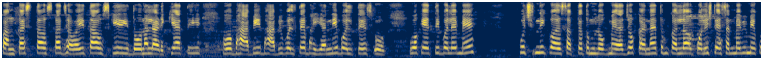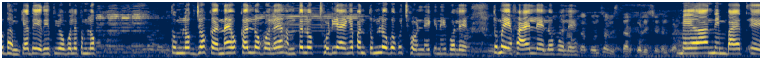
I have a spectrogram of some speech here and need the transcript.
पंकज था उसका जवई था उसकी दोनों लड़कियाँ थी। वो भाभी भाभी बोलते भैया नहीं बोलते उसको वो कहती बोले मैं कुछ नहीं कर सकते तुम लोग मेरा जो करना है तुम कर लो पुलिस स्टेशन में भी मेरे को धमकियाँ दे रही थी वो बोले तुम लोग तुम लोग जो करना है वो कर लो बोले हम तो लोग छोड़ ही आएँगे पर तुम लोगों को छोड़ने की नहीं बोले तुम एफ़ आई ले लो बोले। कौन सा विस्तार पुलिस स्टेशन मेरा निम्बायत ए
